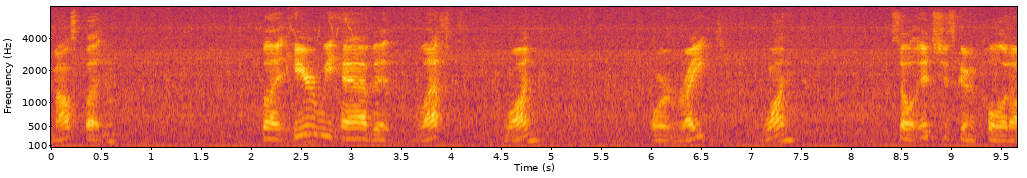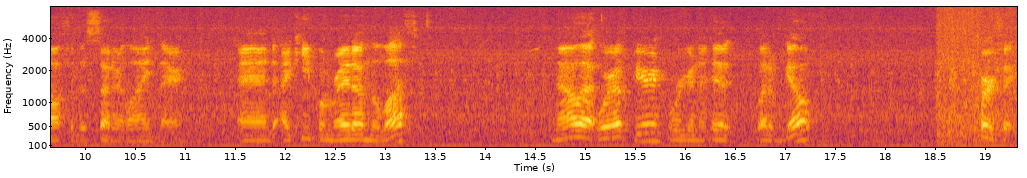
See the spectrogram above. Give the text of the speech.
mouse button. But here we have it left one or right one. So it's just going to pull it off of the center line there and I keep them right on the left. Now that we're up here, we're going to hit let them go. Perfect.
